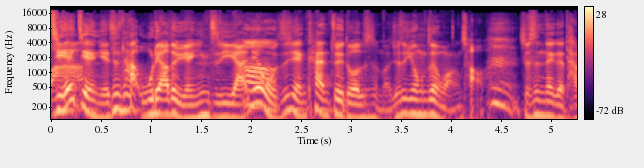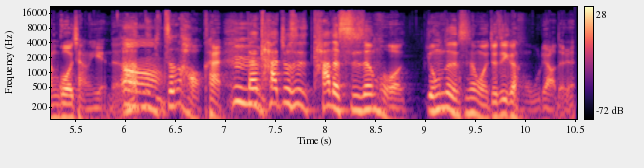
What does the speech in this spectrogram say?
啊，节俭也是他无聊的原因之一啊。因为我之前看最多的是什么，就是《雍正王朝》，嗯，就是那个唐国强演的，啊，真好看。但他就是他的私生活。雍正的生活就是一个很无聊的人，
